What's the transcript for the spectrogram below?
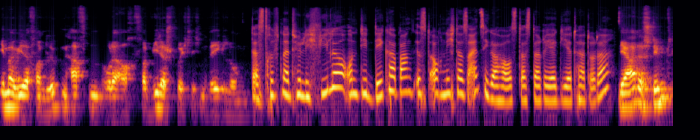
immer wieder von lückenhaften oder auch von widersprüchlichen Regelungen. Das trifft natürlich viele und die Deka Bank ist auch nicht das einzige Haus, das da reagiert hat, oder? Ja, das stimmt.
